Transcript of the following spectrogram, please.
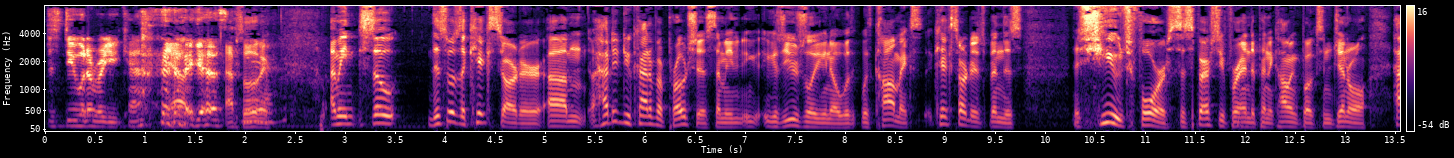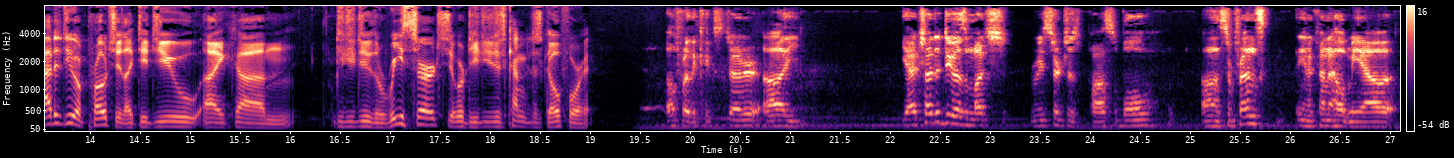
just do whatever you can. Yeah, I guess. Absolutely. Yeah. I mean, so this was a Kickstarter. Um, how did you kind of approach this? I mean, because usually, you know, with, with comics, Kickstarter has been this this huge force, especially for independent comic books in general. How did you approach it? Like, did you like, um, did you do the research, or did you just kind of just go for it? Oh, for the Kickstarter, uh, yeah, I tried to do as much research as possible. Uh, some friends, you know, kind of help me out,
